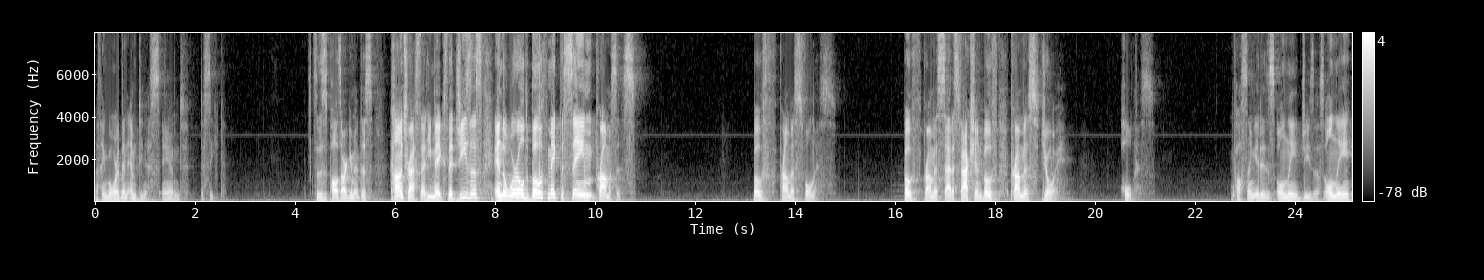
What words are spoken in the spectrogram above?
Nothing more than emptiness and deceit. So, this is Paul's argument. This contrast that he makes that Jesus and the world both make the same promises. Both promise fullness. Both promise satisfaction. Both promise joy, wholeness. And Paul's saying it is only Jesus, only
